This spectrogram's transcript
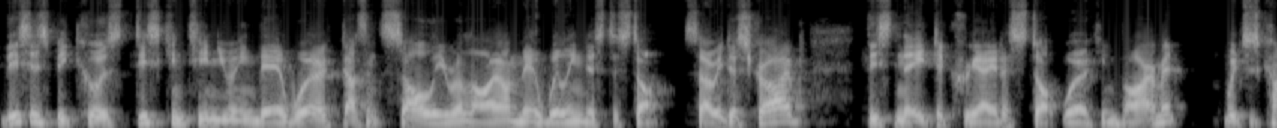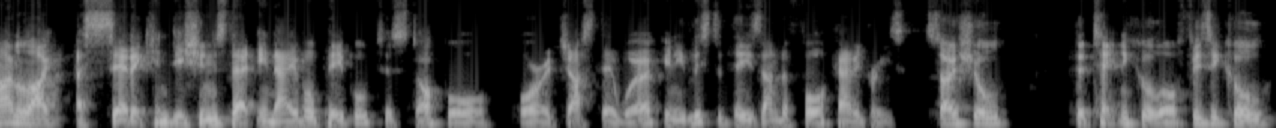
this is because discontinuing their work doesn't solely rely on their willingness to stop. So he described this need to create a stop work environment, which is kind of like a set of conditions that enable people to stop or, or adjust their work. And he listed these under four categories social, the technical or physical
